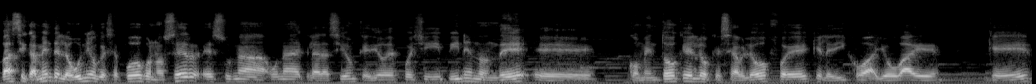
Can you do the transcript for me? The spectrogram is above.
básicamente lo único que se pudo conocer es una, una declaración que dio después Xi Jinping en donde eh, comentó que lo que se habló fue que le dijo a Joe Biden que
